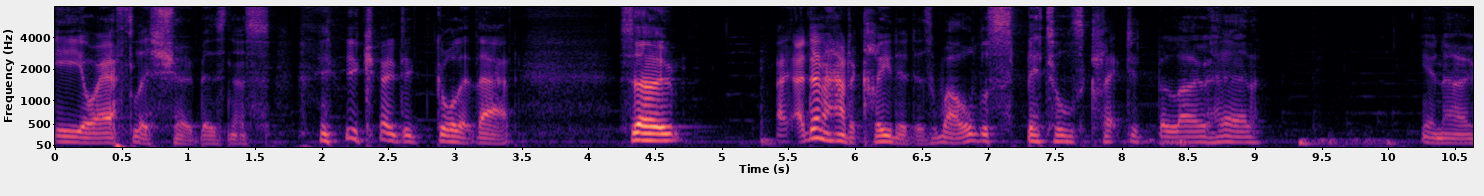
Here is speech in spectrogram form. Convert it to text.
E or F list show business, you're going to call it that. So I, I don't know how to clean it as well. All the spittles collected below here. You know.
